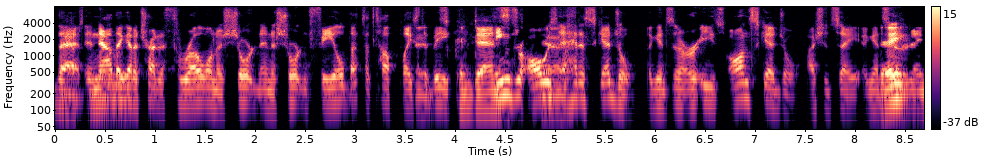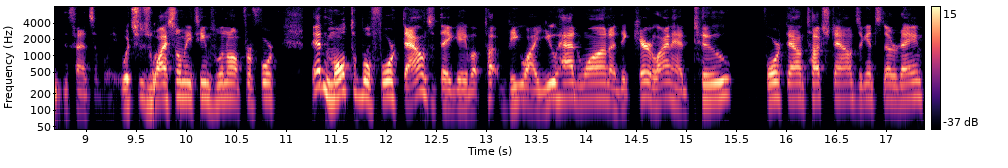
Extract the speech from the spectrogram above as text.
That absolutely. and now they got to try to throw on a short in a shortened field. That's a tough place it's to be. Condensed. Teams are always yeah. ahead of schedule against or he's on schedule, I should say, against they, Notre Dame defensively, which is why so many teams went on for fourth. They had multiple fourth downs that they gave up. BYU had one. I think Carolina had two fourth down touchdowns against Notre Dame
